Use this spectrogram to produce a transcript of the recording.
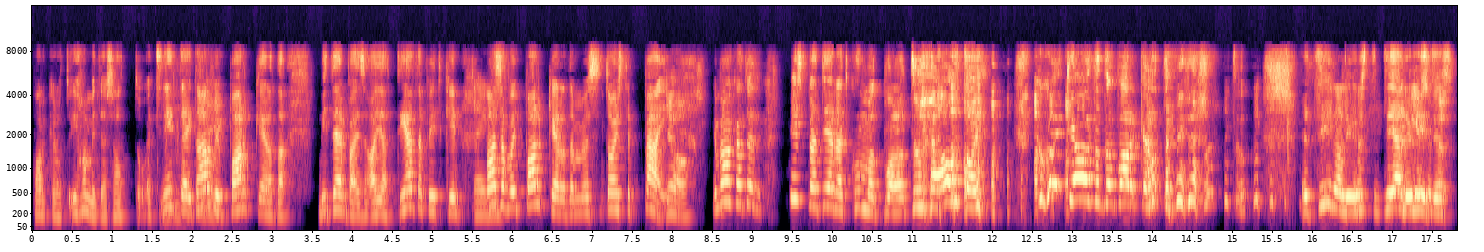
parkkeerattu ihan miten sattuu. Että mm, niitä ei tarvi niin. parkkeerata miten päin sä ajat tietä pitkin, Ei. vaan sä voit parkkeerata myös toisten päin. Joo. Ja mä katsoin, että mistä mä tiedän, että kummalta puolelta tulee autoja, kun kaikki autot on parkkeerattu, mitä sattuu. Et siinä oli just tien ylitys.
